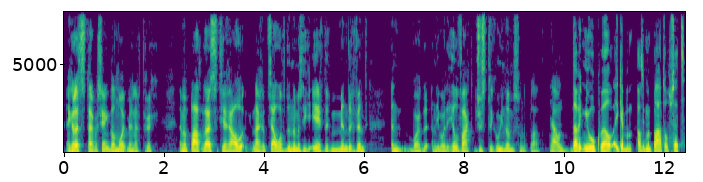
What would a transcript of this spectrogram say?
En je luistert daar waarschijnlijk dan nooit meer naar terug. En mijn plaat luistert je naar hetzelfde nummers die je eerder minder vindt. En, worden, en die worden heel vaak juist de goede nummers van de plaat. Ja, want dat heb ik nu ook wel. Ik heb, als ik mijn plaat opzet,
